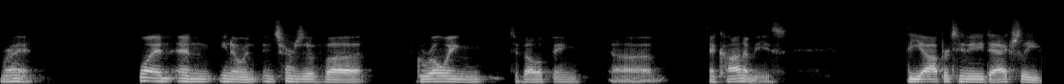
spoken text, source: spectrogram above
Right. Well, and, and, you know, in, in terms of, uh, growing, developing uh, economies, the opportunity to actually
